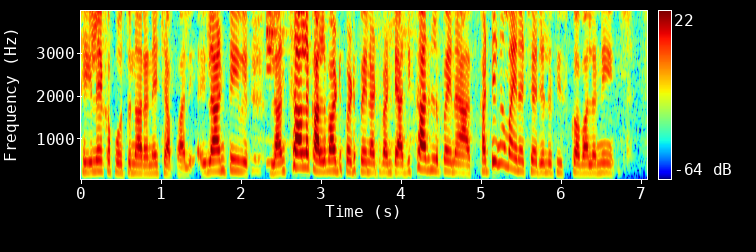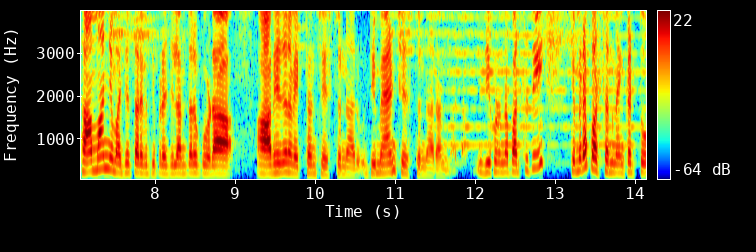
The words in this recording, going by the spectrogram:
చేయలేకపోతున్నారనే చెప్పాలి. ఇలాంటి లంచాలకు అలవాటు పడిపోయినటువంటి అధికారులపైన కఠినమైన చర్యలు తీసుకోవాలని సామాన్య మధ్యతరగతి ప్రజలందరూ కూడా ఆవేదన వ్యక్తం చేస్తున్నారు డిమాండ్ చేస్తున్నారు అనమాట ఇది కూడా ఉన్న పరిస్థితి. కెమెరా పర్సన్ వెంకట్తో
